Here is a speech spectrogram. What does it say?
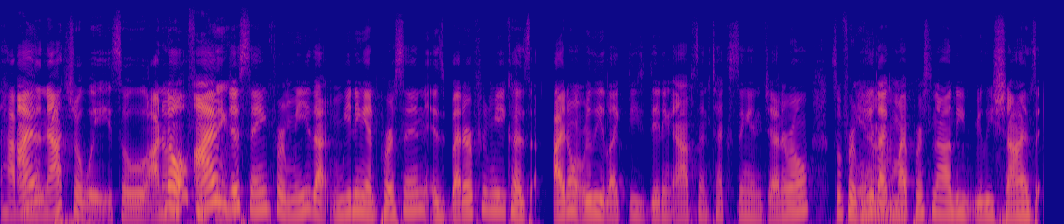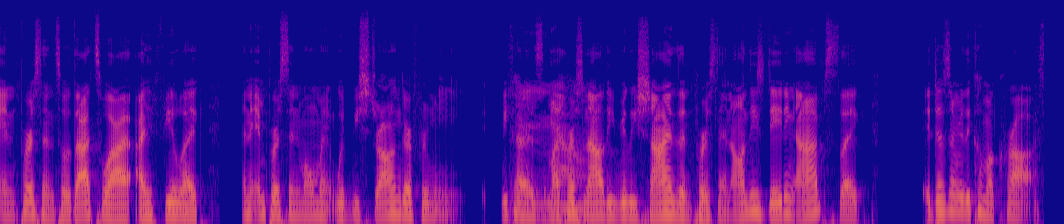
happen the I'm- natural way. So I don't know. No, if I'm think- just saying for me that meeting in person is better for me because I don't really like these dating apps and texting in general. So for me, like my personality really shines in person. So that's why I feel like an in person moment would be stronger for me because Mm, my yeah. personality really shines in person. On these dating apps, like it doesn't really come across.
